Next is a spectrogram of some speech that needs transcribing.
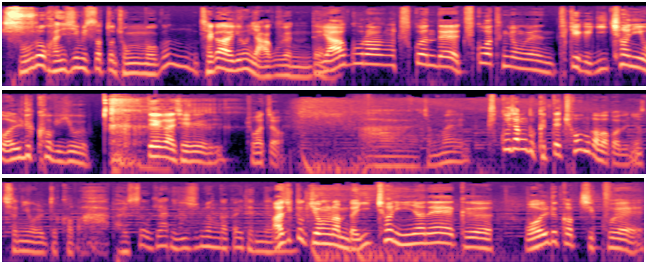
주로 관심 있었던 종목은 제가 알기로는 야구였는데 야구랑 축구인데 축구 같은 경우에는 특히 그 2002 월드컵 이후 그때가 제일 좋았죠. 아 정말 축구장도 그때 처음 가봤거든요. 2002 월드컵 아 벌써 그게 한 20년 가까이 됐네요. 아직도 기억납니다. 2002년에 그 월드컵 직후에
